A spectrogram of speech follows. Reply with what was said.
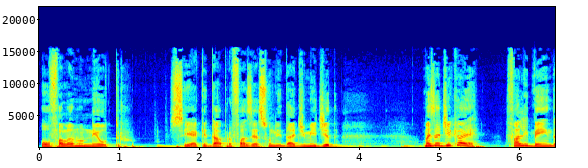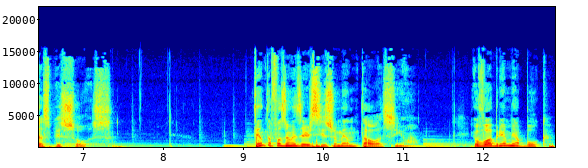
ou falando neutro, se é que dá para fazer essa unidade de medida. Mas a dica é: fale bem das pessoas. Tenta fazer um exercício mental assim, ó. Eu vou abrir a minha boca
